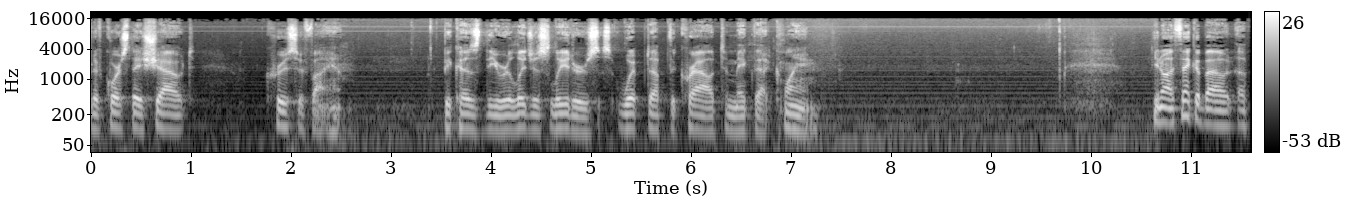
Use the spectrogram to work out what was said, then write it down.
But of course, they shout, Crucify him, because the religious leaders whipped up the crowd to make that claim. You know, I think about a,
